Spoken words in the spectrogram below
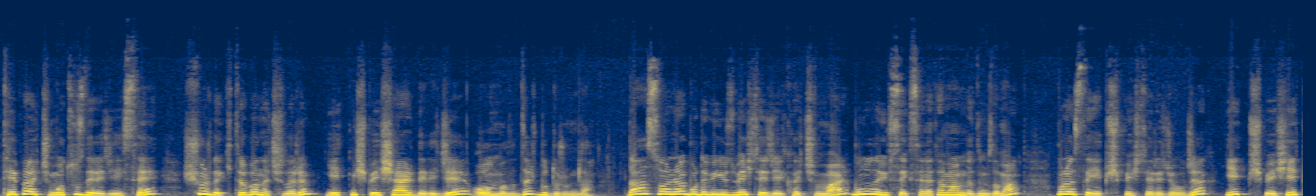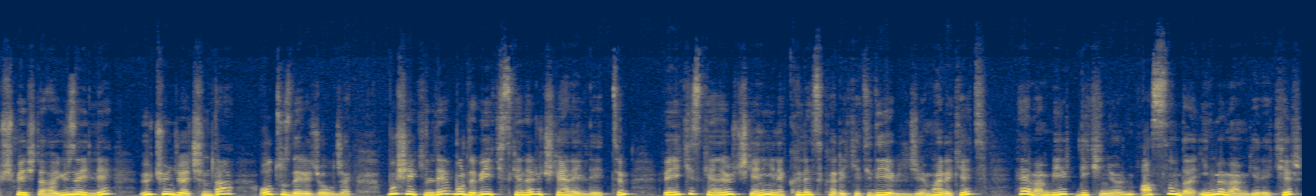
Tepe açım 30 derece ise şuradaki taban açılarım 75'er derece olmalıdır bu durumda. Daha sonra burada bir 105 derecelik açım var. Bunu da 180'e tamamladığım zaman burası da 75 derece olacak. 75, 75 daha 150. Üçüncü açımda 30 derece olacak. Bu şekilde burada bir ikizkenar üçgen elde ettim. Ve ikizkenar üçgeni yine klasik hareketi diyebileceğim hareket hemen bir dik iniyorum. Aslında inmemem gerekir.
